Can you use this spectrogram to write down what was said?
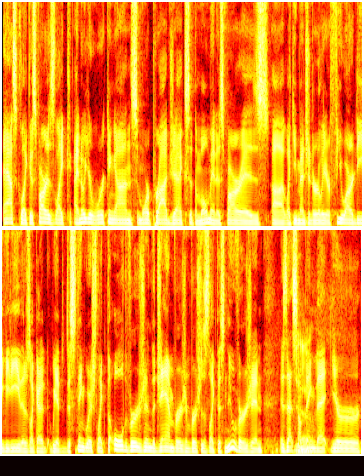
ask, like, as far as like, I know you're working on some more projects at the moment. As far as uh, like you mentioned earlier, few FUR DVD. There's like a we had to distinguish like the old version, the Jam version versus like this new version. Is that something that you're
